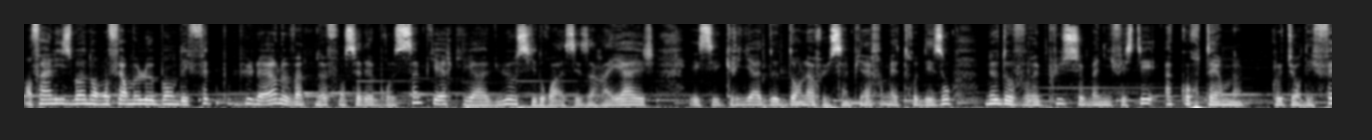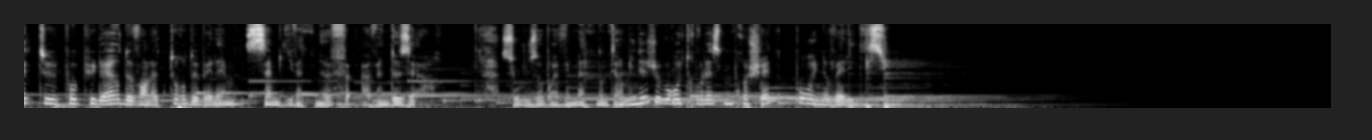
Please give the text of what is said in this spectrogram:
Enfin, à Lisbonne, on referme le banc des fêtes populaires. Le 29, on célèbre Saint-Pierre qui a lui aussi droit à ses arraillages et ses grillades dans la rue Saint-Pierre. Maître des eaux ne devrait plus se manifester à court terme. Clôture des fêtes populaires devant la tour de Belém, samedi 29 à 22h. Soluzo Bref est maintenant terminé. Je vous retrouve la semaine prochaine pour une nouvelle édition.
